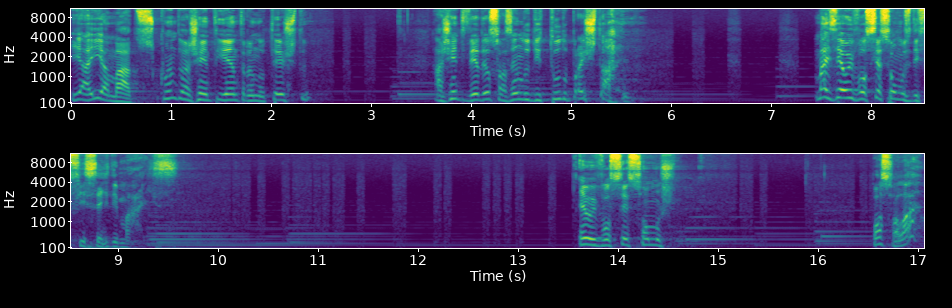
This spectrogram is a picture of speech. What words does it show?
E aí, amados, quando a gente entra no texto, a gente vê Deus fazendo de tudo para estar. Mas eu e você somos difíceis demais. Eu e você somos. Posso falar?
